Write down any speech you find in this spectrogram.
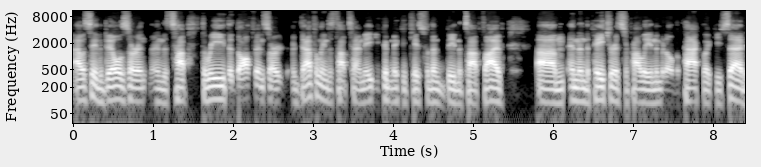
I would say the Bills are in, in, the top three. The Dolphins are definitely in the top ten. Maybe you could make a case for them being the top five. Um, and then the Patriots are probably in the middle of the pack, like you said.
